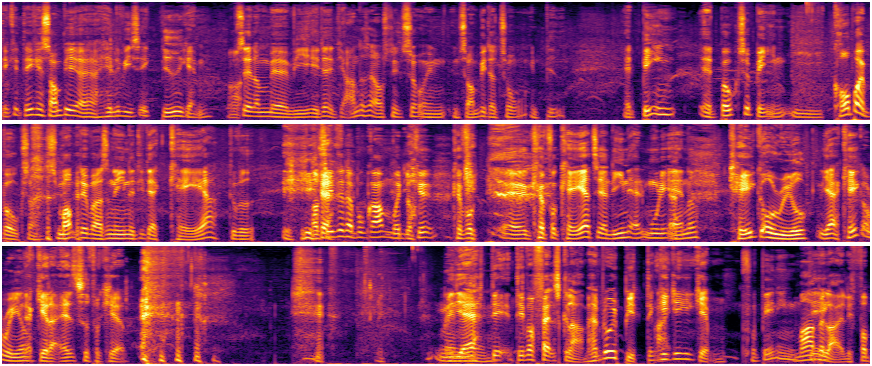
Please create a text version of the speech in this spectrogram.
det, kan, det kan zombier heldigvis ikke bide igennem. Nej. Selvom øh, vi i et af de andre afsnit så en, en zombie, der tog en bid. Et ben, et bukseben i cowboybukser, som om det var sådan en af de der kager, du ved. Ja. Og se det der program, hvor de kan, kan, få, øh, kan få kager til at ligne alt muligt ja. andet. Cake og real. Ja, cake og real. Jeg gætter altid forkert. Men, Men ja, øh, det, det var falsk alarm. Han blev ikke bit. Den Nej. gik ikke igennem. forbindingen... Meget det, belejligt. For,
